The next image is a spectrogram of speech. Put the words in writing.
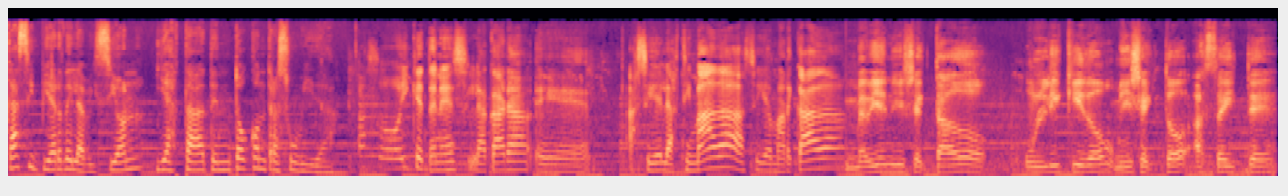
casi pierde la visión y hasta atentó contra su vida. ¿Qué pasó hoy que tenés la cara eh, así de lastimada, así de marcada? Me habían inyectado un líquido, me inyectó aceite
